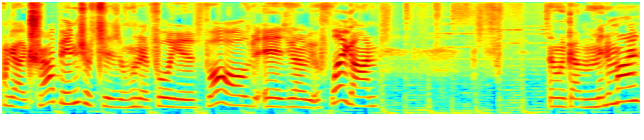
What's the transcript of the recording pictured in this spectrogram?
I got a Trapinch, which is when it fully evolved, is gonna be a Flygon. And we got Minimine.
